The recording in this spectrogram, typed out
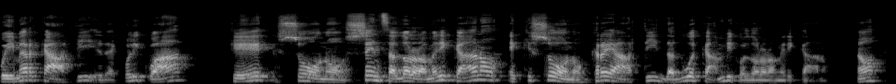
quei mercati, ed eccoli qua, che sono senza il dollaro americano e che sono creati da due cambi col dollaro americano. No?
